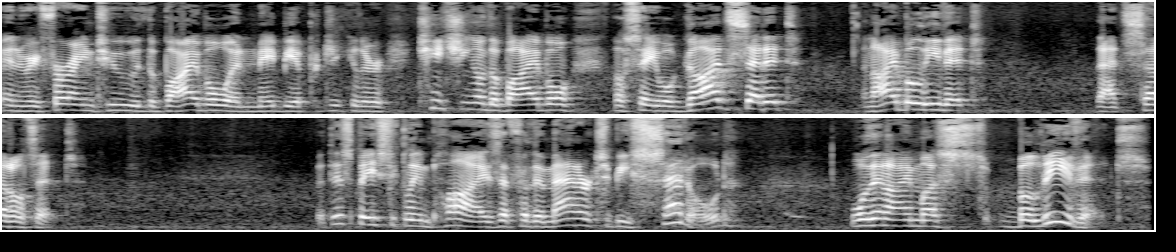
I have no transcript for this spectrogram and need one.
in referring to the Bible and maybe a particular teaching of the Bible, they'll say, well, God said it and I believe it. That settles it. But this basically implies that for the matter to be settled, well, then I must believe it.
